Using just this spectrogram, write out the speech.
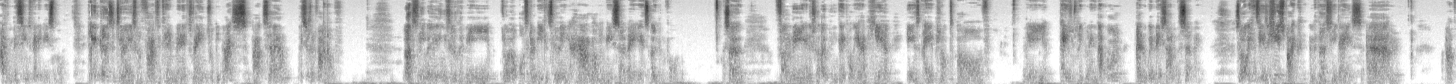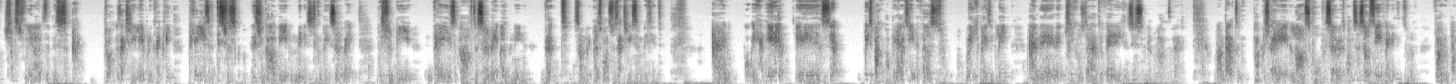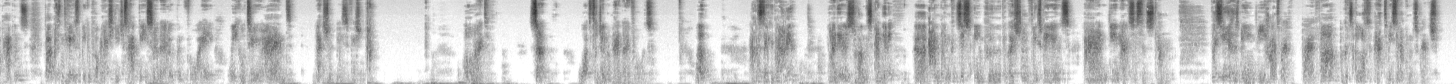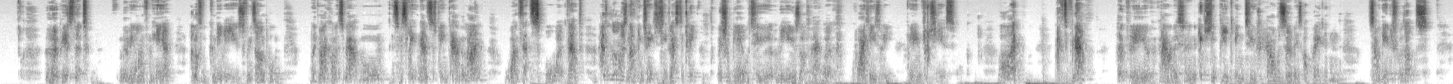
I think this seems very reasonable. Getting closer to sort of 5 to 10 minutes range would be nice, but um, this isn't far off. Lastly, we need to look at the, we're also going to be considering how long the survey is open for. So, from the initial opening date, what we have here is a plot of the pages people ended up on and when they started the survey. So what we can see is a huge spike in the first few days. Um, I've just realised that this uh, plot is actually labelled incorrectly. Please disregard the minutes to complete survey. This should be days after survey opening that some response was actually submitted. And what we have here is, yeah, big spike of popularity in the first week, basically, and then it trickles down to a very consistent level after that. I'm about to publish a last call for survey responses, so I'll see if anything sort of final bump happens. But just in case that we could probably actually just have the server open for a week or two, and that should be sufficient. All right. So, what's the general plan going forwards? Well, as I stated earlier, the idea is to run this annually uh, and then consistently improve the questions, the experience, and the analysis that's done. This year has been the hardest by, by far because a lot of it had to be set up from scratch. The hope is that moving on from here, a lot of it can be reused. For example, with my comments about more sophisticated analysis being down the line, once that's all worked out, as long as nothing changes too drastically, we should be able to reuse a lot of that work quite easily in future years. Alright, that's it for now. Hopefully you've found this an interesting peek into how the survey is operated and some of the initial results.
